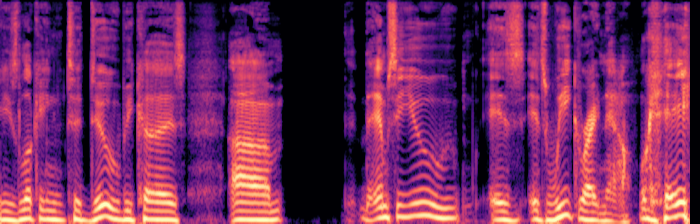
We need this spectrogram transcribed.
is looking to do because um, the MCU is it's weak right now. Okay,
